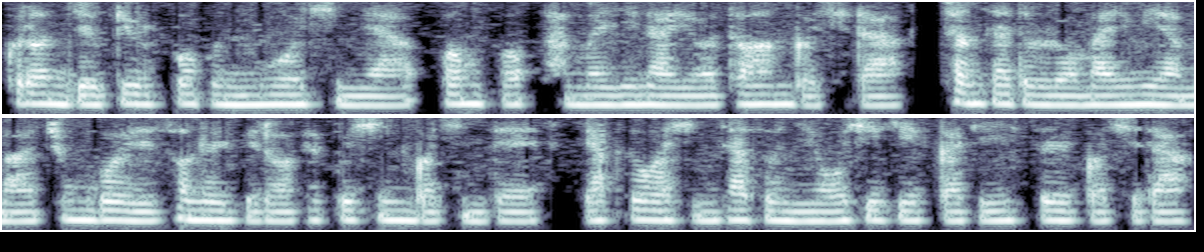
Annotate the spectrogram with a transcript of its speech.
그런즉 율법은 무엇이냐 범법함을 인하여 더한 것이라 천사들로 말미암아 중보의 손을 빌어 베푸신 것인데 약속하신 자손이 오시기까지 있을 것이라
